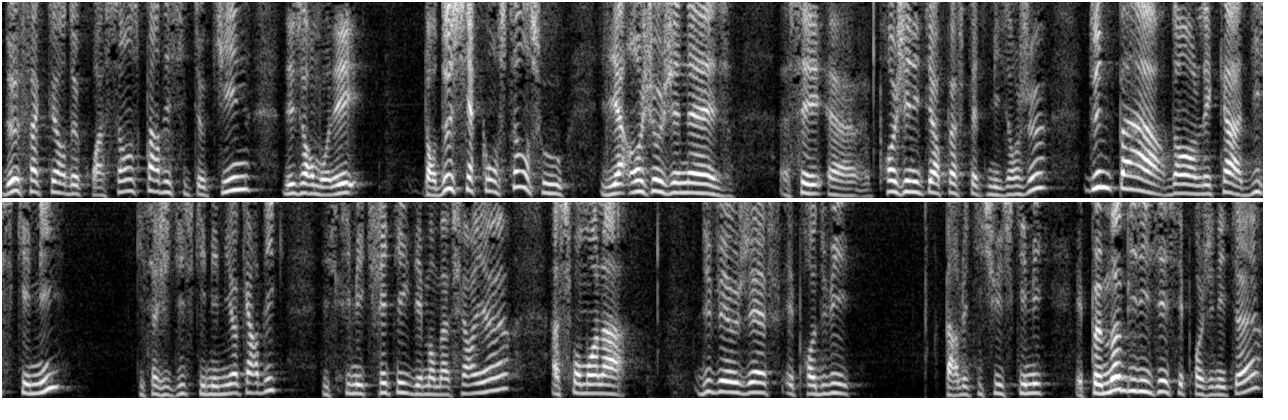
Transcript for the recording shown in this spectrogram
de facteurs de croissance, par des cytokines, des hormones. Et dans deux circonstances où il y a angiogénèse, ces euh, progéniteurs peuvent être mis en jeu. D'une part, dans les cas d'ischémie, qu'il s'agisse d'ischémie myocardique, d'ischémie critique des membres inférieurs, à ce moment-là, du VEGF est produit par le tissu ischémique et peut mobiliser ces progéniteurs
